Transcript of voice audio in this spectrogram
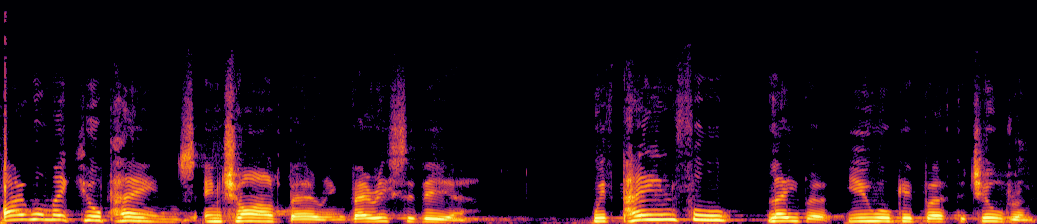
I will make your pains in childbearing very severe. With painful labour, you will give birth to children.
